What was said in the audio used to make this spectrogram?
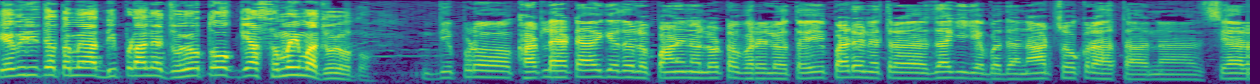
કેવી રીતે તમે આ દીપડાને જોયો તો? કયા સમયમાં જોયો તો? દીપડો ખાટલા હેઠે આવી ગયો હતો એટલે પાણીનો લોટો ભરેલો હતો. એ પાડ્યો ને જાગી ગયા બધા ને આઠ છોકરા હતા અને ચાર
